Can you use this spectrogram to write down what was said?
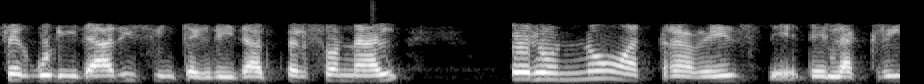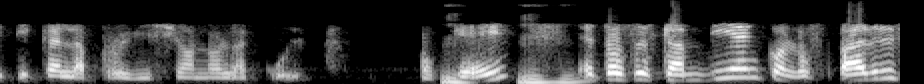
seguridad y su integridad personal, pero no a través de, la crítica, la prohibición o la culpa. ¿Ok? Entonces también con los padres,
